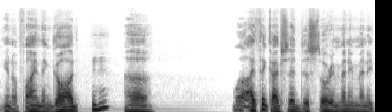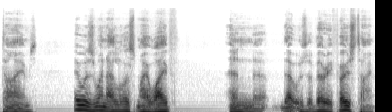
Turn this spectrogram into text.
you know finding God, Mhm. uh, well, I think I've said this story many many times. It was when I lost my wife, and uh, that was the very first time,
